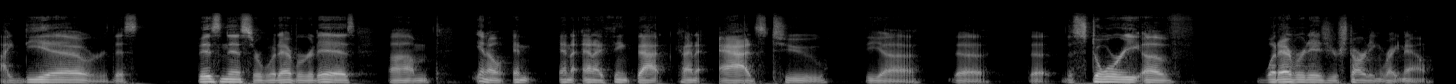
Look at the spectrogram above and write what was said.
idea or this business or whatever it is um, you know and and and I think that kind of adds to the uh, the the the story of whatever it is you're starting right now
